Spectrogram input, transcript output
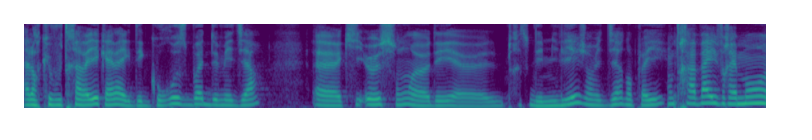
alors que vous travaillez quand même avec des grosses boîtes de médias? Euh, qui eux sont euh, des, euh, des milliers, j'ai envie de dire, d'employés. On travaille vraiment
